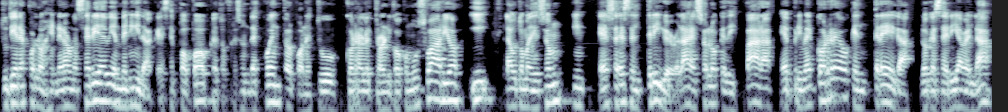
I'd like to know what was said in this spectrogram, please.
tú tienes por lo general una serie de bienvenidas, que es ese pop-up que te ofrece un descuento, pones tu correo electrónico como usuario y la automatización, ese es el trigger, ¿verdad? Eso es lo que dispara el primer correo que entrega lo que sería, ¿verdad?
